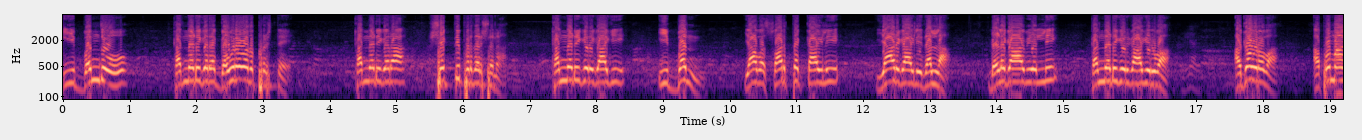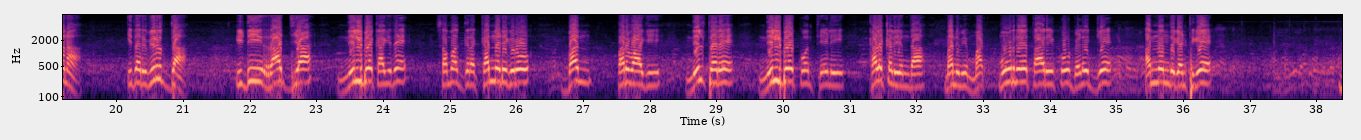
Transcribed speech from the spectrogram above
ಈ ಬಂದು ಕನ್ನಡಿಗರ ಗೌರವದ ಪ್ರಶ್ನೆ, ಕನ್ನಡಿಗರ ಶಕ್ತಿ ಪ್ರದರ್ಶನ, ಕನ್ನಡಿಗರಿಗಾಗಿ ಈ ಬಂದ್ ಯಾವ ಸ್ವಾರ್ಥಕ್ಕಾಗಲಿ ಯಾರಿಗಾಗಲಿ ಇದಲ್ಲ ಬೆಳಗಾವಿಯಲ್ಲಿ ಕನ್ನಡಿಗರಿಗಾಗಿರುವ ಅಗೌರವ, ಅಪಮಾನ ಇದರ ವಿರುದ್ಧ ಇಡೀ ರಾಜ್ಯ ನಿಲ್ಲಬೇಕಾಗಿದೆ ಸಮಗ್ರ ಕನ್ನಡಿಗರು ಬಂದ್ ಪರವಾಗಿ ನಿಲ್ತಾರೆ. ನಿಲ್ಲಬೇಕು ಅಂತೇಳಿ ಕಳಕಳಿಯಿಂದ ಮನವಿ ಮಾಡಿ, ಮೂರನೇ ತಾರೀಕು ಬೆಳಗ್ಗೆ ಹನ್ನೊಂದು ಗಂಟೆಗೆ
